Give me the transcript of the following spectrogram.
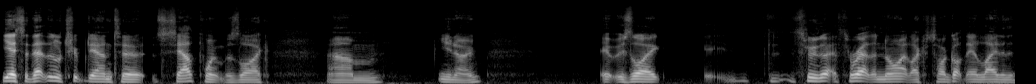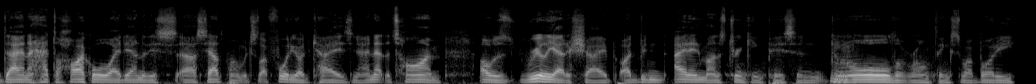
yeah, so that little trip down to South Point was like, um, you know, it was like through that throughout the night. Like, so I got there late in the day, and I had to hike all the way down to this uh, South Point, which is like forty odd k's. You know, and at the time, I was really out of shape. I'd been eighteen months drinking piss and doing Mm. all the wrong things to my body.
